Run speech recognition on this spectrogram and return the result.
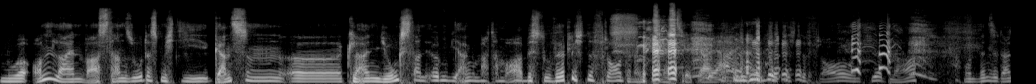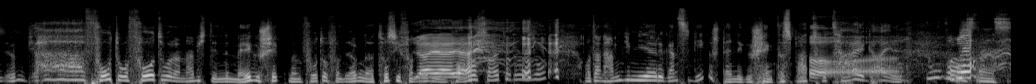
Nur online war es dann so, dass mich die ganzen äh, kleinen Jungs dann irgendwie angemacht haben, oh, bist du wirklich eine Frau? Und dann habe ich denen erzählt, ja, ja, ich bin wirklich eine Frau und hier, bla. Und wenn sie dann irgendwie, ja, Foto, Foto, dann habe ich denen eine Mail geschickt mit einem Foto von irgendeiner Tussi von Ja, irgendeiner ja, ja. Pornoseite oder so. Und dann haben die mir ihre ganzen Gegenstände geschenkt. Das war total Oh. geil. Du warst das.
